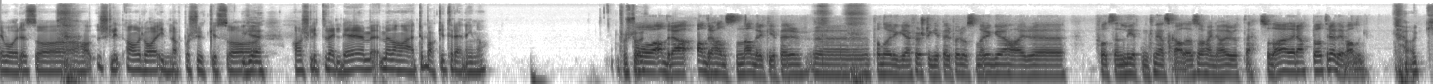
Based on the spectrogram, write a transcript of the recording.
i våres, og han, slitt, han lå innlagt på sjukehus. Han har slitt veldig, men han er tilbake i trening nå. Forstår. Og Andre, Andre Hansen, andrekeeper uh, på Norge, førstekeeper på Rosenborg, har eh, fått seg en liten kneskade, så han er ute. Så da er det rett på tredjevalg. Ok.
